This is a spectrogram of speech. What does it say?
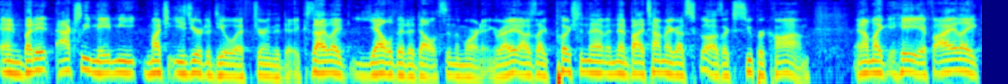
And but it actually made me much easier to deal with during the day because I like yelled at adults in the morning, right? I was like pushing them, and then by the time I got to school, I was like super calm. And I'm like, hey, if I like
